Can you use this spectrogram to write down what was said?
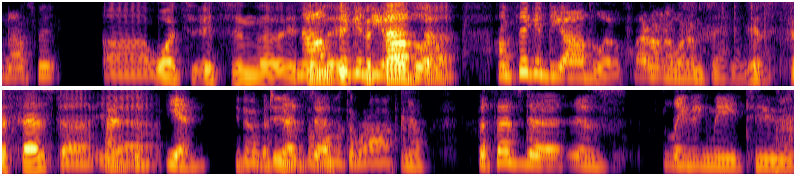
announcement. uh well it's it's in the it's No, in I'm the it's thinking Bethesda. Diablo. I'm thinking Diablo. I don't know what I'm thinking. but- It's Bethesda, yeah. Alright, so, yeah, You know, Doom, the one with the rock. No. Bethesda is leaving me to.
